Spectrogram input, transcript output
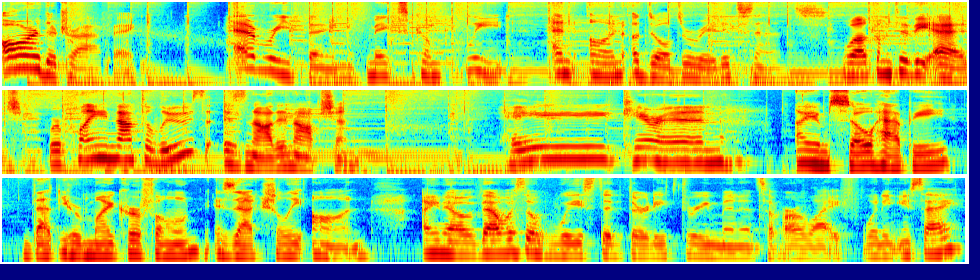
are the traffic, everything makes complete and unadulterated sense. Welcome to The Edge, where playing not to lose is not an option. Hey, Karen. I am so happy that your microphone is actually on. I know that was a wasted 33 minutes of our life, wouldn't you say?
